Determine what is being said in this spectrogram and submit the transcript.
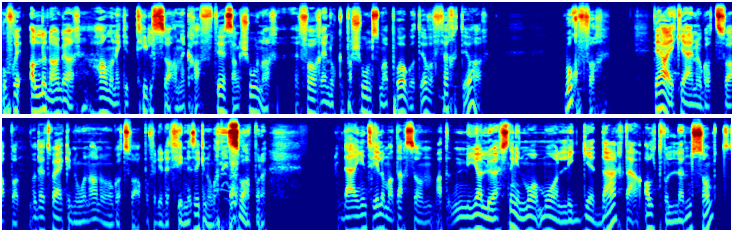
Hvorfor i alle dager har man ikke tilsvarende kraftige sanksjoner for en okkupasjon som har pågått i over 40 år? Hvorfor? Det har ikke jeg noe godt svar på, og det tror jeg ikke noen har noe godt svar på, fordi det finnes ikke noe godt svar på det. Det er ingen tvil om at, dersom, at mye av løsningen må, må ligge der. Det er altfor lønnsomt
